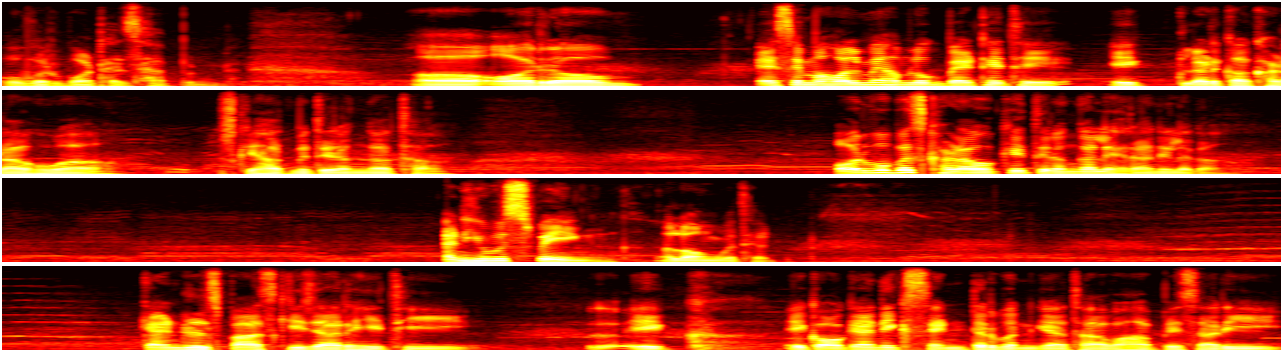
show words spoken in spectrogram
over what has happened और ऐसे माहौल में हम लोग बैठे थे। एक लड़का खड़ा हुआ, उसके हाथ में तिरंगा था। और वो बस खड़ा होकर तिरंगा लहराने लगा। And he was swaying along with it candles pass की जा रही थी एक एक ऑर्गेनिक सेंटर बन गया था वहाँ पे सारी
